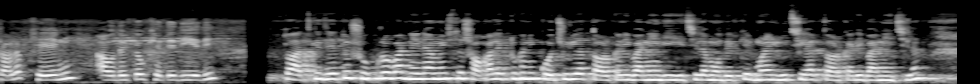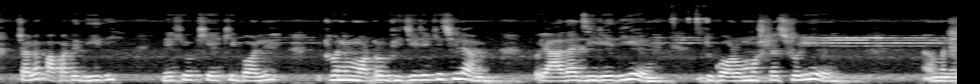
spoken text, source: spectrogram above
চলো খেয়ে নিই আর ওদেরকেও খেতে দিয়ে দিই। তো আজকে যেহেতু শুক্রবার নিরামিষ, তো সকালে একটুখানি কচুরি আর তরকারি বানিয়ে দিয়েছিলাম ওদেরকে মানে লুচি আর তরকারি বানিয়েছিলাম। চলো পাপাকে দিয়ে দিই, দেখি ও খেয়ে কী বলে। একটুখানি মটর ভিজিয়ে রেখেছিলাম, ওই আদা জিরে দিয়ে, একটু গরম মশলা ছড়িয়ে মানে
